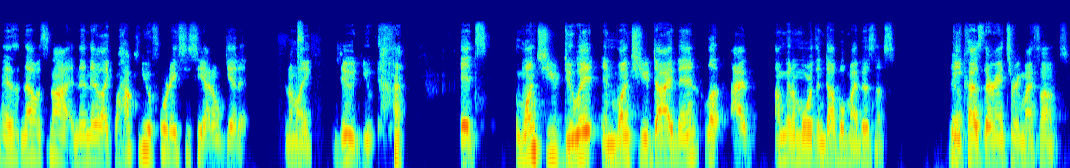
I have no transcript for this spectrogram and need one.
no, it's not. And then they're like, well, how can you afford ACC? I don't get it. And I'm like, dude, you, it's once you do it and once you dive in. Look, I I'm going to more than double my business yeah. because they're answering my phones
